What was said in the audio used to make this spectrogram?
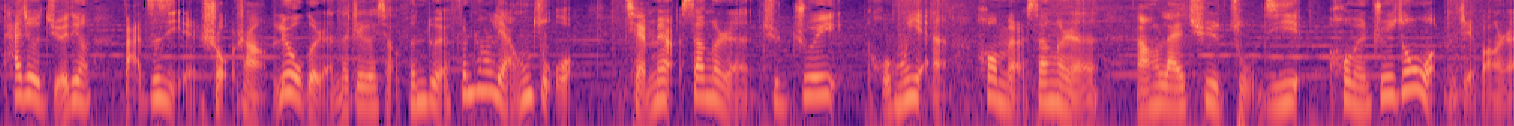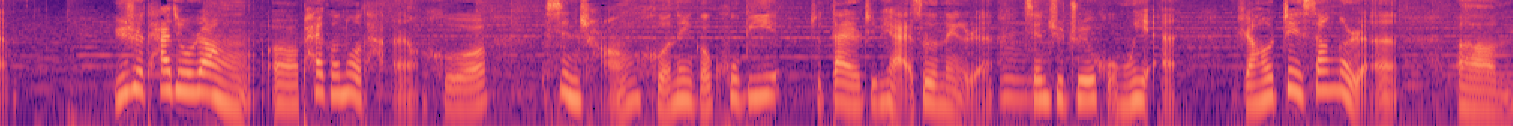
他就决定把自己手上六个人的这个小分队分成两组，前面三个人去追火红眼，后面三个人然后来去阻击后面追踪我们这帮人。于是他就让呃派克诺坦和信长和那个酷逼就带着 GPS 的那个人先去追火红眼，然后这三个人。嗯，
